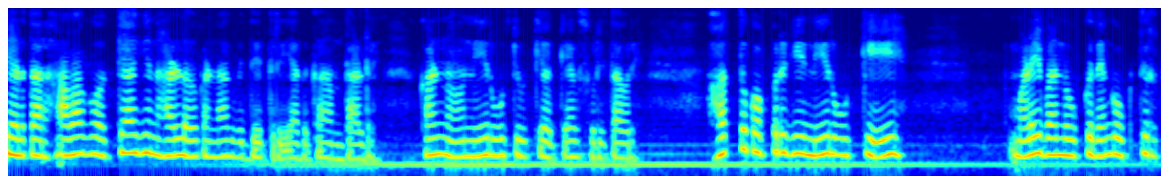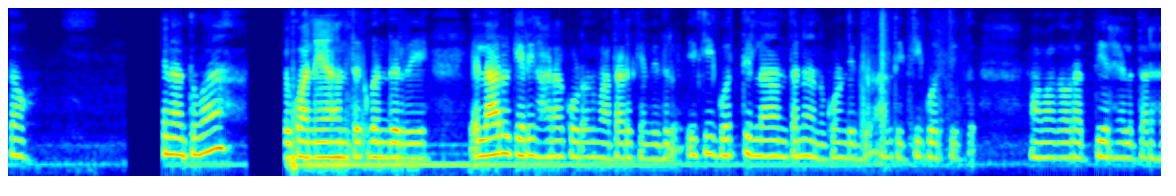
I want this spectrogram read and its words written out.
ಕೇಳ್ತಾರ. ಅವಾಗ ಅಕ್ಕಿಯಾಗಿನ ಹಳ್ಳು ಕಣ್ಣಾಗ ಬಿದ್ದೈತ್ರಿ ಅದಕ್ಕೆ ಅಂತಾಳ್ರಿ. ಕಣ್ಣು ನೀರು ಉಕ್ಕಿ ಉಕ್ಕಿ ಅಕ್ಕಿಯಾಗಿ ಸುರಿತಾವ್ರಿ. ಹತ್ತು ಕೊಪ್ಪರಿಗೆ ನೀರು ಉಕ್ಕಿ ಮಳೆ ಬಂದು ಉಕ್ಕದಂಗೆ ಉಕ್ತಿರ್ತಾವ. ಏನಾಯ್ತವ ಕೊನೆ ಹಂತಕ್ಕೆ ಬಂದಿರ್ರಿ ಎಲ್ಲರೂ ಕೆರೆಗೆ ಹಾರ ಕೊಡೋದು ಮಾತಾಡ್ಕೊಂಡಿದ್ರು ಈಕಿಗೆ ಗೊತ್ತಿಲ್ಲ ಅಂತಾನೆ ಅನ್ಕೊಂಡಿದ್ರು. ಆದ್ರೆ ಈಕಿಗೆ ಗೊತ್ತಿತ್ತು. ಅವಾಗ ಅವ್ರ ಅತ್ತಿಯರು ಹೇಳ್ತಾರೆ,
